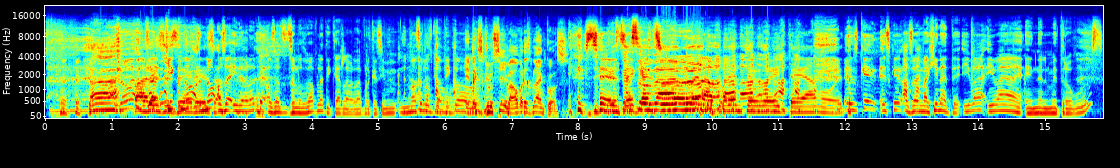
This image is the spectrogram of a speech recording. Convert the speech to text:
Ah, No, o sea, Parece ¿qué- ser no, o sea, y de verdad, te- o sea, se los voy a platicar, la verdad, porque si no se los platico... En exclusiva, hombres blancos. Se seca el sudor de la frente, güey. Te amo, güey. Es que, es que, o sea, imagínate, iba, iba en el metrobús.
